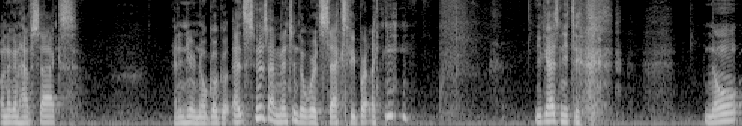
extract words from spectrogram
I'm not going to have sex. I didn't hear no go go. As soon as I mentioned the word sex, people are like, you guys need to. no,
